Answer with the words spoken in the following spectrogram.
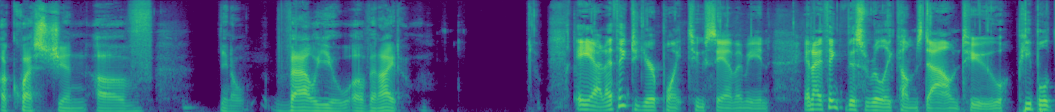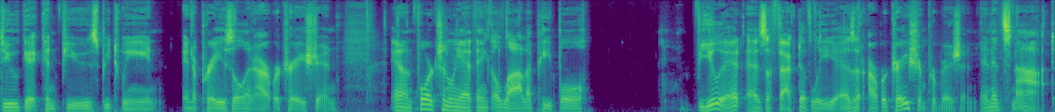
a question of, you know, value of an item. Yeah, and I think to your point too, Sam, I mean, and I think this really comes down to people do get confused between an appraisal and arbitration. And unfortunately, I think a lot of people view it as effectively as an arbitration provision, and it's not.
